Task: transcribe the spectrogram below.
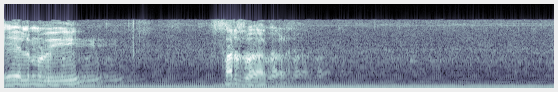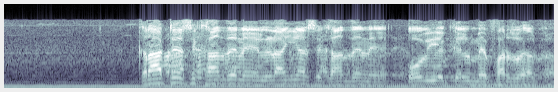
علم بھی فرض ہوا کھڑا کراٹے سکھا نے، لڑائیاں سکھا نے، وہ بھی ایک علم فرض ہوا کر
